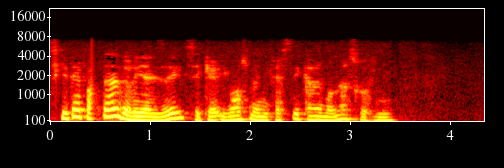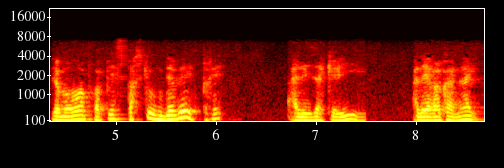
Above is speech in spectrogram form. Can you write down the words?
Ce qui est important de réaliser, c'est qu'ils vont se manifester quand le moment sera venu. Le moment propice, parce que vous devez être prêt à les accueillir, à les reconnaître,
